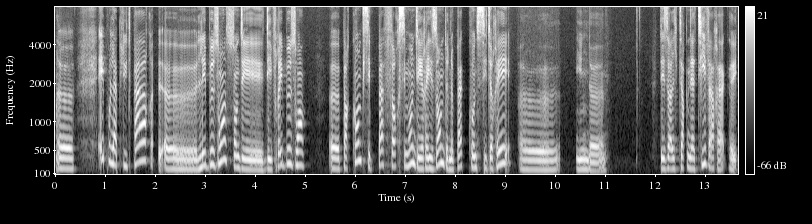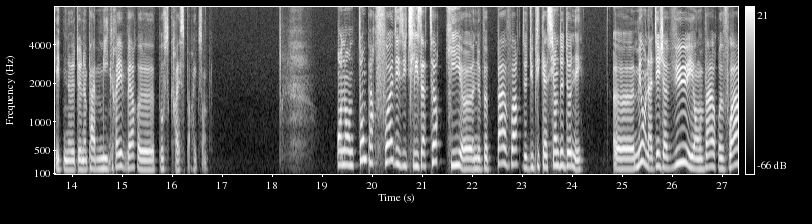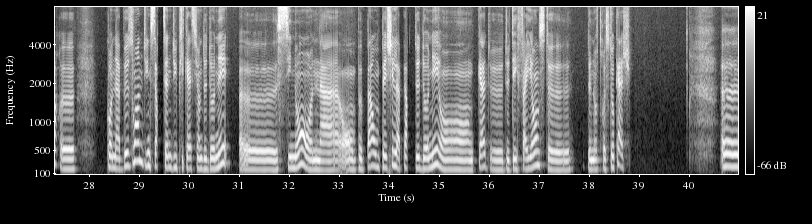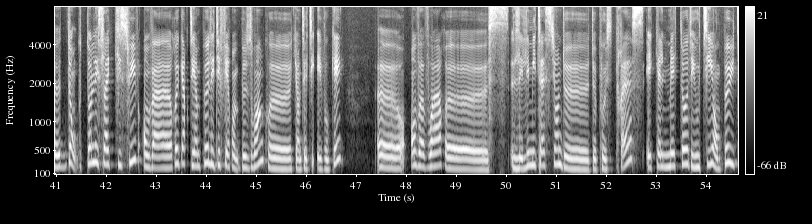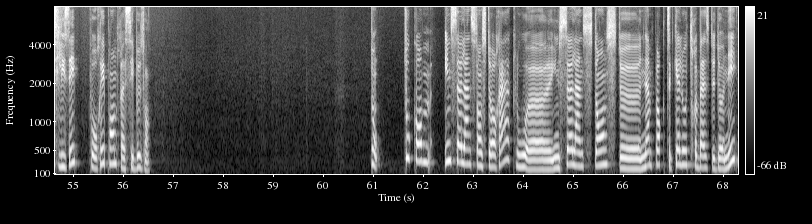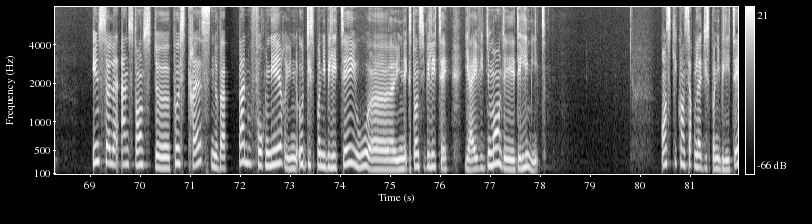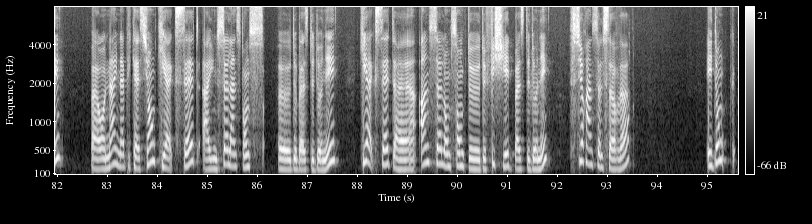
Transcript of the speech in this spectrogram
Et pour la plupart, les besoins sont des, vrais besoins. Euh, par contre, ce n'est pas forcément des raisons de ne pas considérer une, des alternatives et de ne, pas migrer vers Postgres, par exemple. On entend parfois des utilisateurs qui ne veulent pas avoir de duplication de données. mais on a déjà vu et on va revoir qu'on a besoin d'une certaine duplication de données, euh, sinon on ne peut pas empêcher la perte de données en cas de, défaillance de, notre stockage. Euh, donc, dans les slides qui suivent, on va regarder un peu les différents besoins qui ont été évoqués. Euh, on va voir les limitations de Postgres et quelles méthodes et outils on peut utiliser pour répondre à ces besoins. Tout comme une seule instance d'Oracle ou euh, une seule instance de n'importe quelle autre base de données, une seule instance de Postgres ne va pas nous fournir une haute disponibilité ou euh, une extensibilité. Il y a évidemment des, limites. En ce qui concerne la disponibilité, bah, on a une application qui accède à une seule instance euh, de base de données qui accède à un seul ensemble de, fichiers de base de données sur un seul serveur. Et donc,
